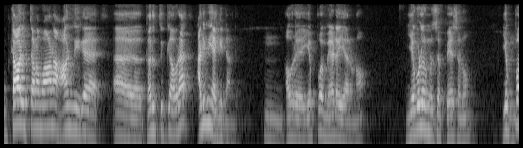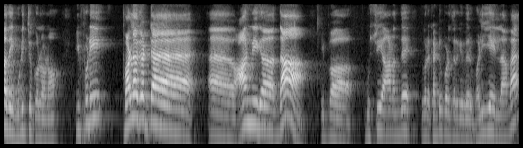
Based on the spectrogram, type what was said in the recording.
முட்டாள்தனமான ஆன்மீக கருத்துக்கு அவரை அடிமையாக்கிட்டாங்க. அவர் எப்போ மேடை ஏறணும் எவ்வளோ நிமிஷம் பேசணும் எப்போ அதை முடித்து கொள்ளணும் இப்படி பலகட்ட ஆன்மீகம் தான் இப்போ புஷி ஆனந்த் இவரை கட்டுப்படுத்துறதுக்கு வேறு வழியே இல்லாமல்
